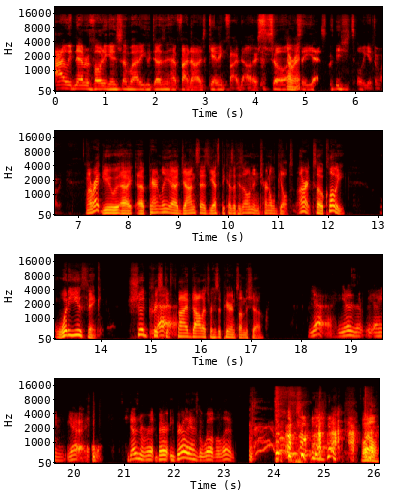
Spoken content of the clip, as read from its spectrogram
I would never vote against somebody who doesn't have five dollars getting five dollars. So I'm All right. say yes. You should totally get the money. All right. You uh, apparently uh, John says yes because of his own internal guilt. All right. So Chloe, what do you think? Should Chris Yeah. get five dollars for his appearance on the show? Yeah, he doesn't. I mean, yeah, he, he doesn't. Re- bar- he barely has the will to live. Well,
